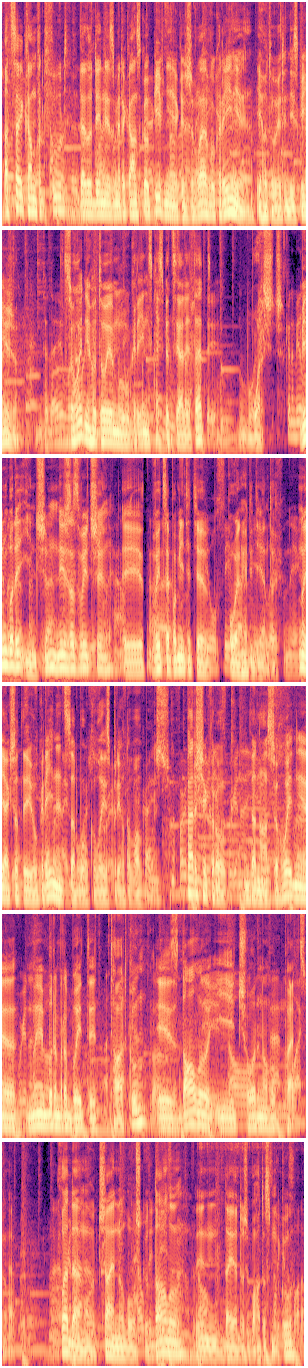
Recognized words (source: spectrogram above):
а це Comfort Food для людини з американського півдня, який живе в Україні і готує індійську їжу. Сьогодні готуємо український спеціалітет борщ. Він буде іншим ніж зазвичай, і ви це помітите по інгредієнтах. Ну, якщо ти українець або колись приготував борщ. Перший крок для нас сьогодні ми будемо робити татку із далу і чорного перцю. Кладемо чайну ложку далу, він дає дуже багато смаку.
